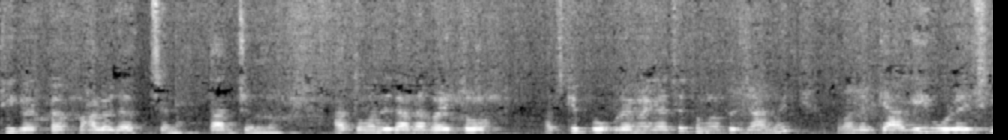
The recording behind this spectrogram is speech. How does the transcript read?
ঠিক একটা ভালো যাচ্ছে না, তার জন্য। আর তোমাদের দাদাভাই তো আজকে প্রোগ্রামে গেছে, তোমরা তো জানোই। তোমাদেরকে আগেই বলেছি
